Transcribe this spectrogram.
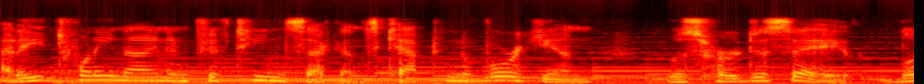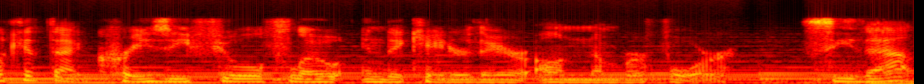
At 8:29 and 15 seconds, Captain Kevorkian was heard to say, "Look at that crazy fuel flow indicator there on number 4. See that?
